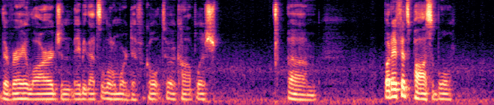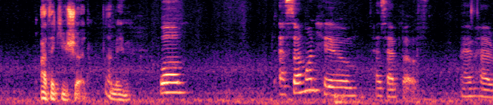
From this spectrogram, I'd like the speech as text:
they're very large, and maybe that's a little more difficult to accomplish. Um, but if it's possible, I think you should. I mean, well, as someone who has had both, I've had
